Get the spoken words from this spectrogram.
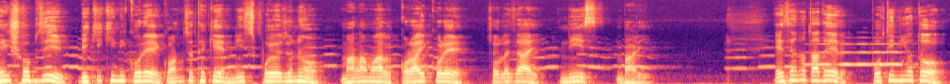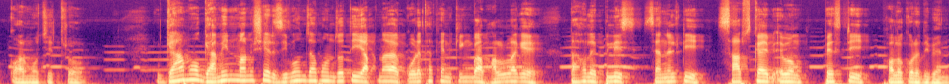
সেই সবজি বিকিকিনি করে গঞ্জ থেকে নিজ প্রয়োজনীয় মালামাল ক্রয় করে চলে যায় নিজ বাড়ি। এ যেন তাদের প্রতিনিয়ত কর্মচিত্র। গ্রাম ও গ্রামীণ মানুষের জীবনযাপন যদি আপনারা করে থাকেন কিংবা ভালো লাগে, তাহলে প্লিজ চ্যানেলটি সাবস্ক্রাইব এবং পেজটি ফলো করে দিবেন।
